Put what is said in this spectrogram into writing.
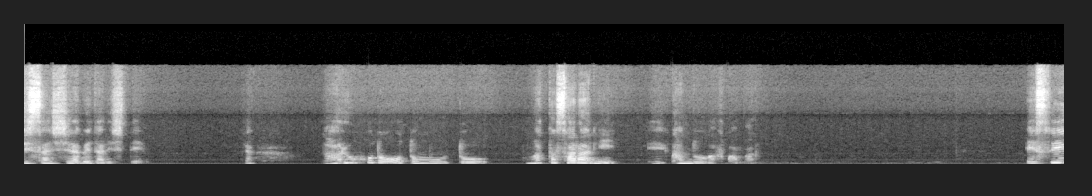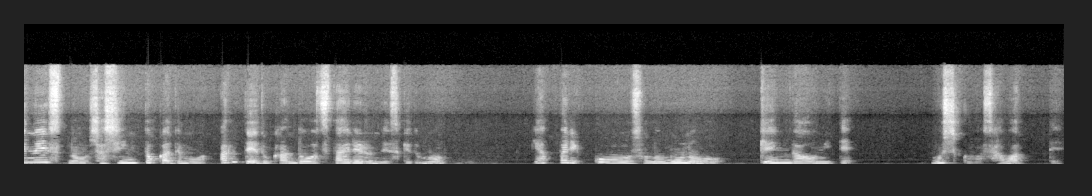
実際調べたりして、なるほどと思うと、またさらに感動が深まる。SNS の写真とかでもある程度感動は伝えれるんですけども、やっぱりこう、そのものを原画を見て、もしくは触って、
